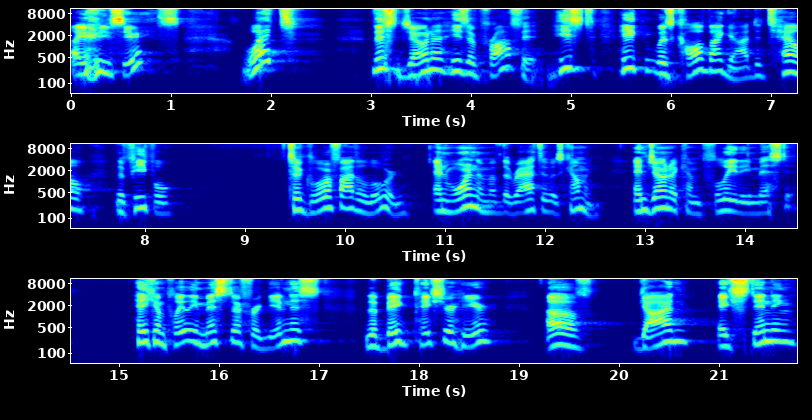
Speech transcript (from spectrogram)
like, are you serious? What? This Jonah, he's a prophet. He's, he was called by God to tell the people to glorify the Lord and warn them of the wrath that was coming. And Jonah completely missed it. He completely missed the forgiveness, the big picture here of God extending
